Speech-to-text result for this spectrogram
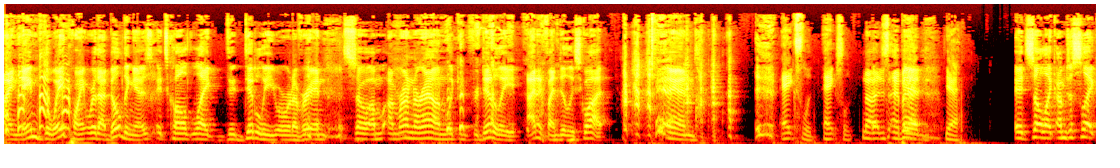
I named the waypoint where that building is. It's called like D- Diddley or whatever. And so I'm I'm running around looking for Diddley. I didn't find Diddley squat. And Excellent, excellent. No, it's, uh, but And- yeah, and so like I'm just like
